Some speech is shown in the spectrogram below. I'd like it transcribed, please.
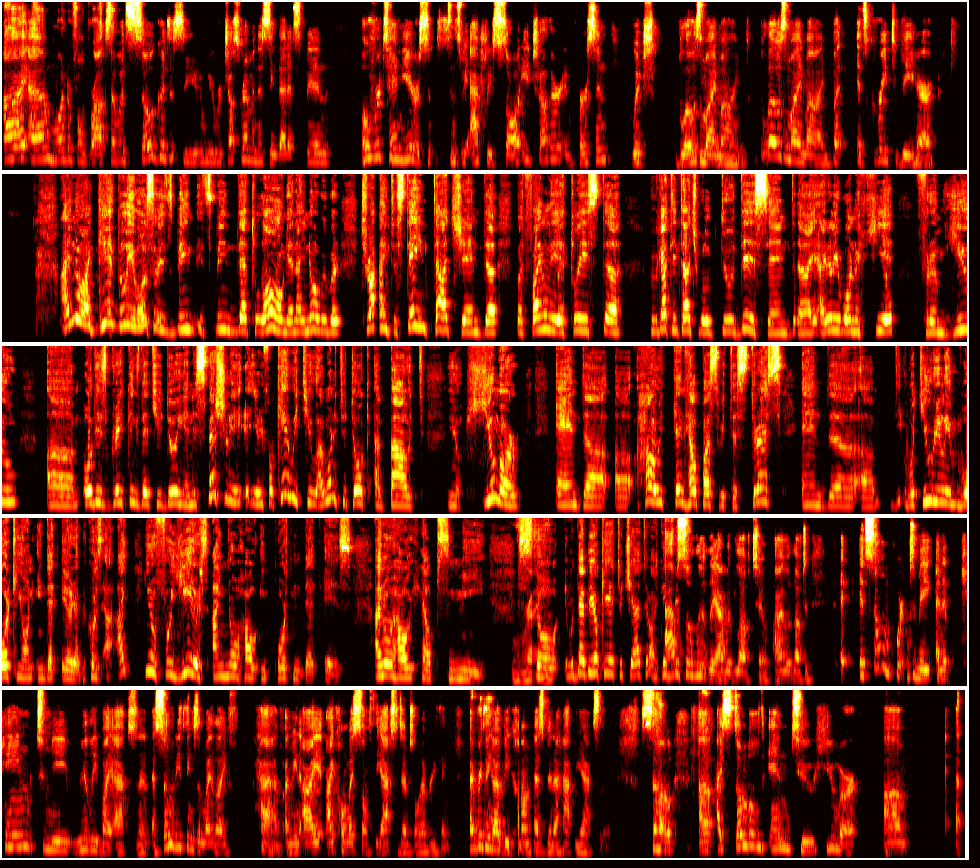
I am wonderful. So it's so good to see you. We were just reminiscing that it's been over 10 years since we actually saw each other in person, which blows my mind, blows my mind, but it's great to be here. I know I can't believe also it's been it's been that long and I know we were trying to stay in touch and uh, but finally at least uh, we got in touch we'll do this and uh, I, I really want to hear from you um, all these great things that you're doing and especially if okay with you I wanted to talk about you know humor and uh, uh, how it can help us with the stress and uh, uh, the, what you're really working on in that area because I, I, you know for years i know how important that is. I know how it helps me. Right. so would that be okay to chat i think absolutely i would love to. I would love to. It's so important to me and it came to me really by accident. As so many things in my life have. I mean, I, I call myself the accidental everything. Everything I've become has been a happy accident. So uh, I stumbled into humor um,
